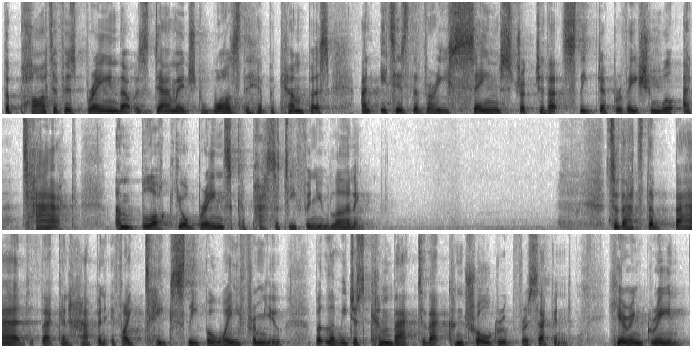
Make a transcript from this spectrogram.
The part of his brain that was damaged was the hippocampus, and it is the very same structure that sleep deprivation will attack and block your brain's capacity for new learning. So that's the bad that can happen if I take sleep away from you. But let me just come back to that control group for a second, here in green.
